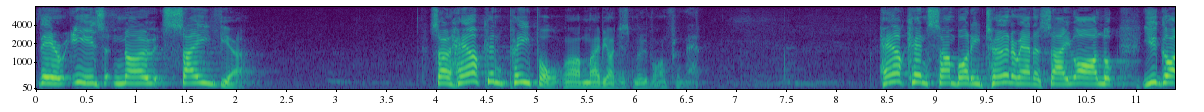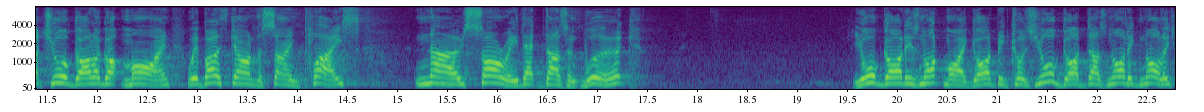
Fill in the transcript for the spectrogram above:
there is no Saviour. So, how can people, well, maybe I just move on from that. How can somebody turn around and say, Oh, look, you got your God, I got mine, we're both going to the same place? No, sorry, that doesn't work. Your God is not my God because your God does not acknowledge,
